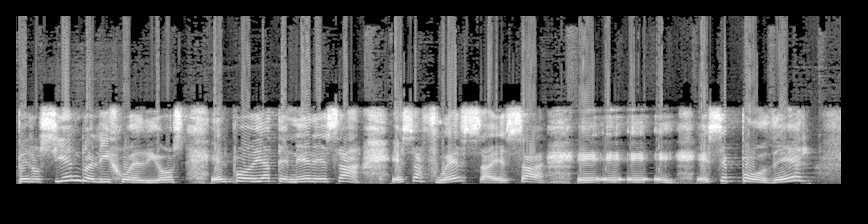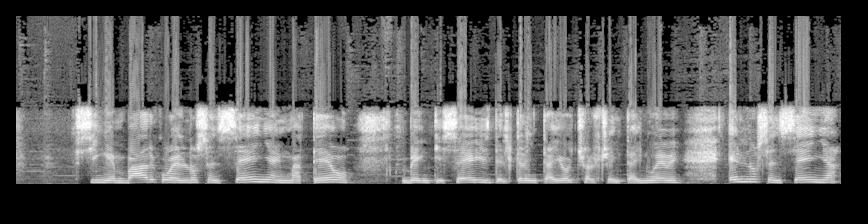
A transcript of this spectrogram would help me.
pero siendo el Hijo de Dios, él podía tener esa, esa fuerza, esa, eh, eh, eh, ese poder sin embargo, Él nos enseña en Mateo 26, del 38 al 39, Él nos enseña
